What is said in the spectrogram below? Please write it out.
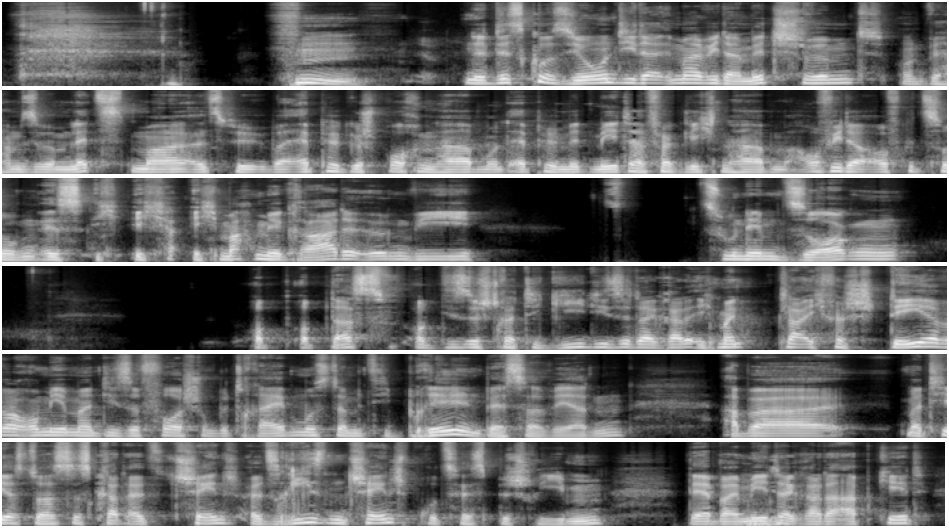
Hm. Eine Diskussion, die da immer wieder mitschwimmt, und wir haben sie beim letzten Mal, als wir über Apple gesprochen haben und Apple mit Meta verglichen haben, auch wieder aufgezogen ist. Ich, ich, ich mache mir gerade irgendwie zunehmend Sorgen, ob, ob das, ob diese Strategie, die sie da gerade, ich meine, klar, ich verstehe, warum jemand diese Forschung betreiben muss, damit die Brillen besser werden. Aber Matthias, du hast es gerade als Change, als riesen Change-Prozess beschrieben, der bei Meta gerade abgeht.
